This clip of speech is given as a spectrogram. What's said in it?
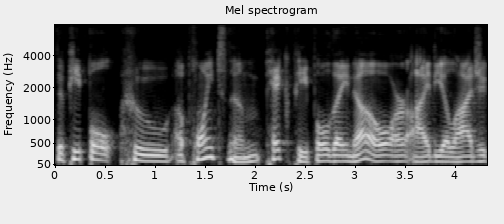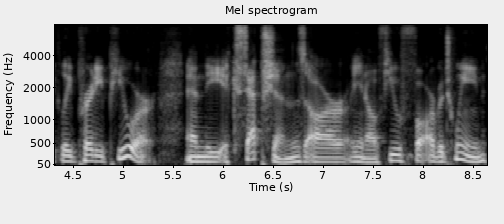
the people who appoint them pick people they know are ideologically pretty pure, and the exceptions are you know few far between,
